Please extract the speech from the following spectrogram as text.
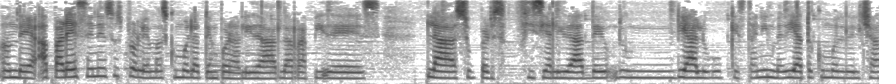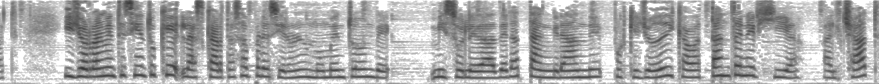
donde aparecen esos problemas como la temporalidad, la rapidez, la superficialidad de, de un diálogo que es tan inmediato como el del chat. Y yo realmente siento que las cartas aparecieron en un momento donde mi soledad era tan grande porque yo dedicaba tanta energía al chat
